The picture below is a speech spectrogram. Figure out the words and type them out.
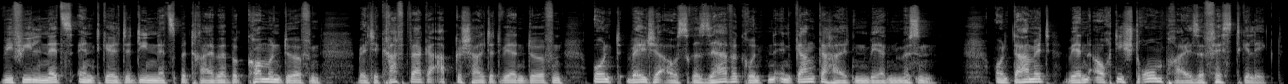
wie viel Netzentgelte die Netzbetreiber bekommen dürfen, welche Kraftwerke abgeschaltet werden dürfen und welche aus Reservegründen in Gang gehalten werden müssen. Und damit werden auch die Strompreise festgelegt.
